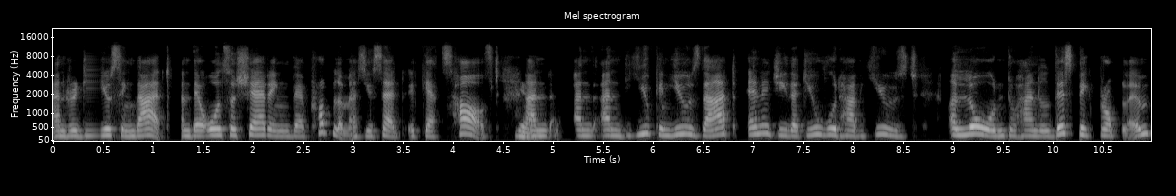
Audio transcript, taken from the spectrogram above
and reducing that and they're also sharing their problem as you said it gets halved yeah. and and and you can use that energy that you would have used alone to handle this big problem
